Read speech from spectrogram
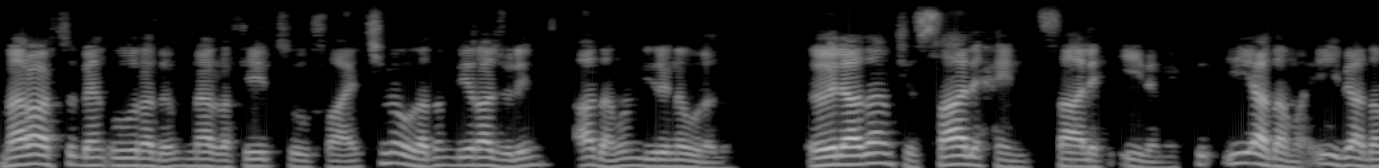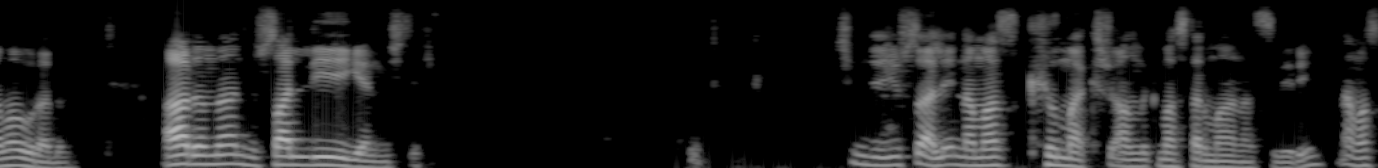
Merartu ben uğradım. Merrafil tufay. Kime uğradım? Bir raculin. Adamın birine uğradım. Öyle adam ki salihin. Salih iyi demekti. İyi adama, iyi bir adama uğradım. Ardından yusalli gelmiştir. Şimdi yusalli namaz kılmak. Şu anlık mastar manası vereyim. Namaz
